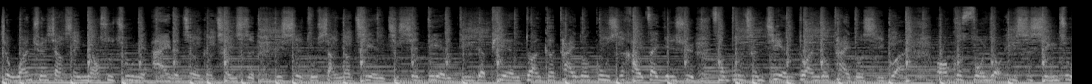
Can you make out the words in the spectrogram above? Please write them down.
就完全向谁描述出你爱的这个城市。你试图想要剪辑些点滴的片段，可太多故事还在。延续，从不曾间断，有太多习惯，包括所有意识行住。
